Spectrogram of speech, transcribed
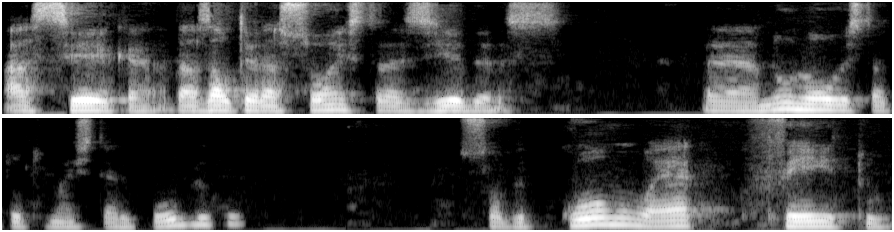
acerca das alterações trazidas é, no novo Estatuto do Ministério Público, sobre como é feito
